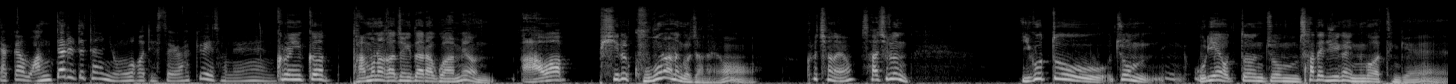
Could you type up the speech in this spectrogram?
약간 왕따를 뜻하는 용어가 됐어요 학교에서는. 그러니까 다문화 가정이다라고 하면 아와 피를 구분하는 거잖아요. 그렇잖아요. 사실은 이것도 좀 우리의 어떤 좀 사대주의가 있는 것 같은 게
